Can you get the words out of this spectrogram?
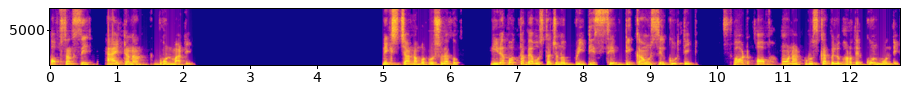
option C Aitana Bonmati. Next চার নম্বর প্রশ্ন দেখো। নিরাপত্তা ব্যবস্থার জন্য ব্রিটিশ সেফটি কাউন্সিল কর্তৃক শর্ট অফ অনার পুরস্কার পেল ভারতের কোন মন্দির?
